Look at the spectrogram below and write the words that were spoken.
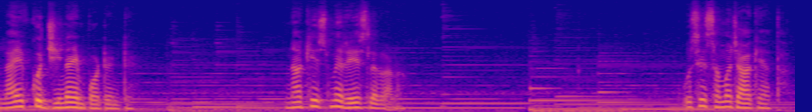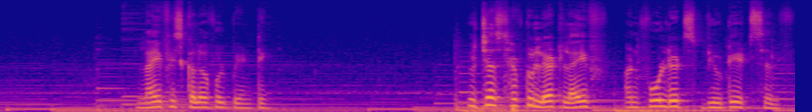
लाइफ को जीना इंपॉर्टेंट है। ना कि इसमें रेस लगाना। उसे समझ आ गया था। Life is colourful painting you just have to let life unfold its beauty itself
